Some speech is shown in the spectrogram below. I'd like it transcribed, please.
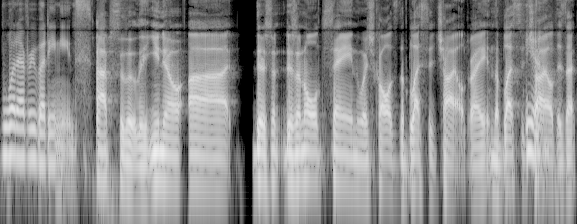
what everybody needs. Absolutely. You know, uh, there's a, there's an old saying which calls the blessed child, right? And the blessed Yeah. child is that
